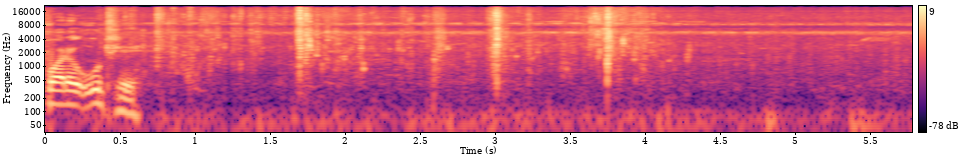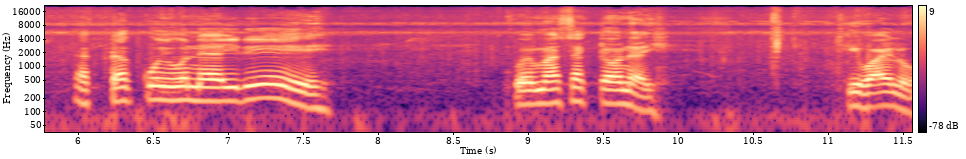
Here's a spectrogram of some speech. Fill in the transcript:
পরে উঠে। একটা কইও নেই রে। কই মাছ একটাও নেই। কি বাইলো?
